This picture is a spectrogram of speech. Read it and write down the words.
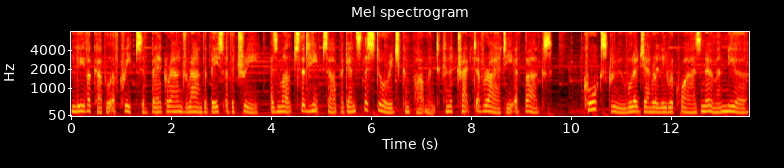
leave a couple of creeps of bare ground around the base of the tree, as mulch that heaps up against the storage compartment can attract a variety of bugs. Corkscrew willow generally requires no manure,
